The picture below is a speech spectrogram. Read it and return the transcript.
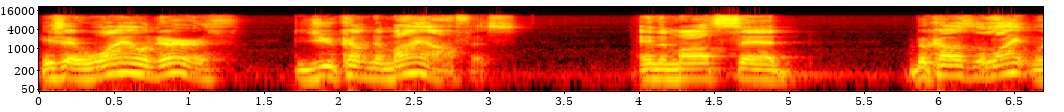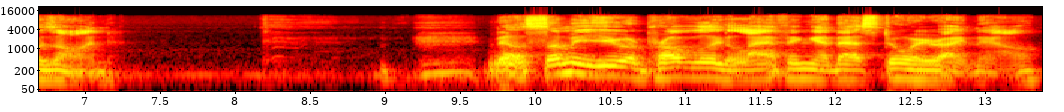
He said, Why on earth did you come to my office? And the moth said, Because the light was on. now, some of you are probably laughing at that story right now.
